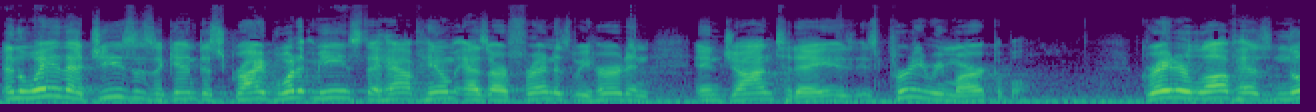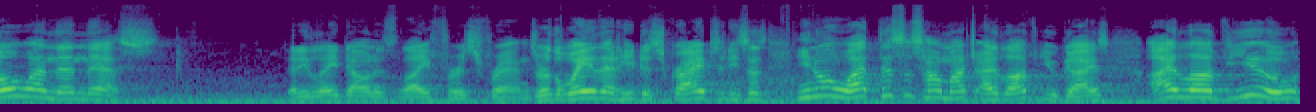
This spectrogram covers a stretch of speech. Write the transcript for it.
and the way that Jesus again described what it means to have him as our friend, as we heard in, in John today, is, is pretty remarkable. Greater love has no one than this that he laid down his life for his friends. Or the way that he describes it, he says, You know what? This is how much I love you guys. I love you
